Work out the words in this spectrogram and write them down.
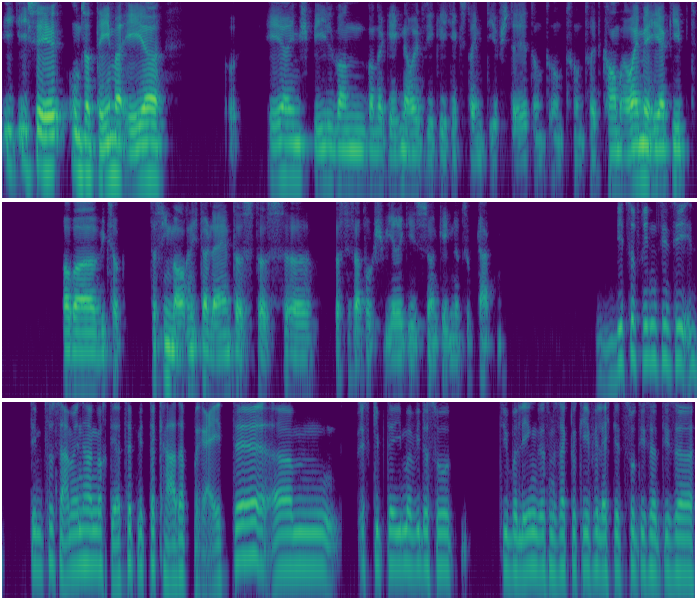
ich, ich sehe unser Thema eher, eher im Spiel, wenn, wenn der Gegner halt wirklich extrem tief steht und, und, und halt kaum Räume hergibt. Aber wie gesagt, da sind wir auch nicht allein, dass, dass, äh, dass das einfach schwierig ist, so einen Gegner zu knacken. Wie zufrieden sind Sie in dem Zusammenhang auch derzeit mit der Kaderbreite? Ähm, es gibt ja immer wieder so die Überlegung, dass man sagt, okay, vielleicht jetzt so dieser, dieser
